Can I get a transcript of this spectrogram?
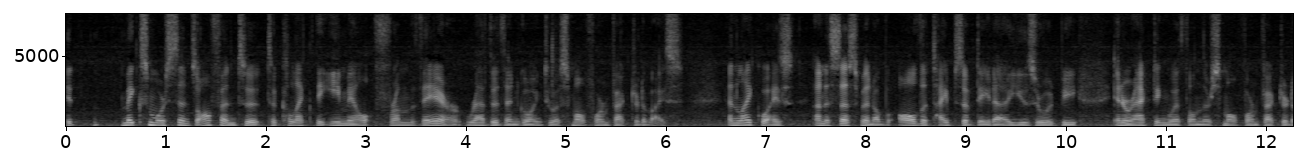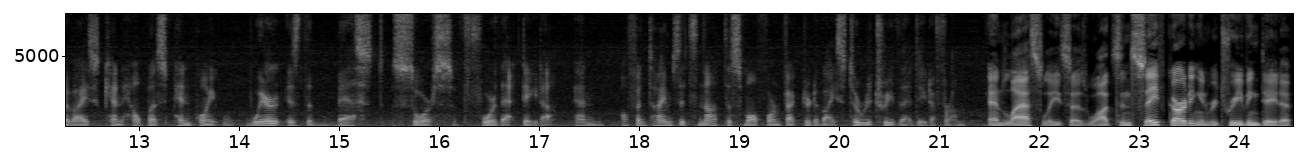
it makes more sense often to, to collect the email from there rather than going to a small form factor device. And likewise, an assessment of all the types of data a user would be interacting with on their small form factor device can help us pinpoint where is the best source for that data. And oftentimes it's not the small form factor device to retrieve that data from. And lastly, says Watson, safeguarding and retrieving data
